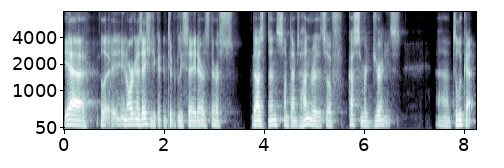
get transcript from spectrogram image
Yeah, in organizations, you can typically say there's there's dozens, sometimes hundreds of customer journeys uh, to look at.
